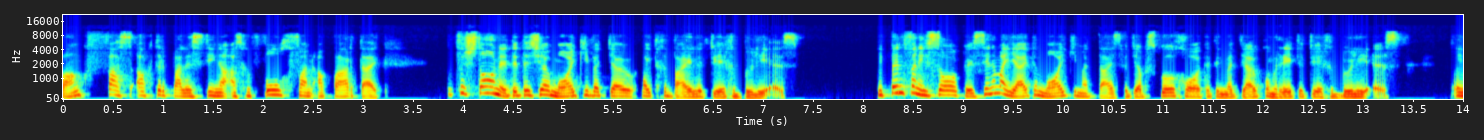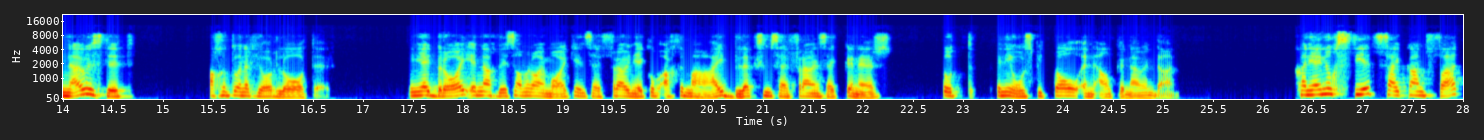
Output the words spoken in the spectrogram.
bankvas agter Palestina as gevolg van apartheid. Ek verstaan dit. Dit is jou maatjie wat jou uitgebuil het toe jy geboelie is. Die punt van die saak is, sien nou maar jy het 'n maatjie Matthys wat jy op skool gehad het en wat jou kom red het toe jy geboelie is. En nou is dit 28 jaar later. En jy braai eendag weer saam met daai maatjie en sy vrou en jy kom agter maar hy bliksem sy vrou en sy kinders tot in die hospitaal in elke nou en dan. Gaan jy nog steeds sy kant vat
